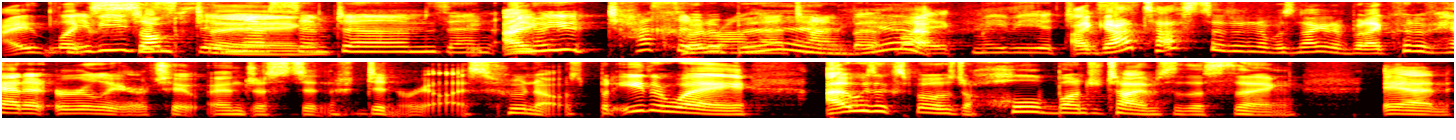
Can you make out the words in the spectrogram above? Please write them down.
I like maybe you something just didn't have symptoms, and I, I know you tested around that time, but yeah. like maybe it. Just, I got tested and it was negative, but I could have had it earlier too and just didn't didn't realize. Who knows? But either way, I was exposed a whole bunch of times to this thing and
